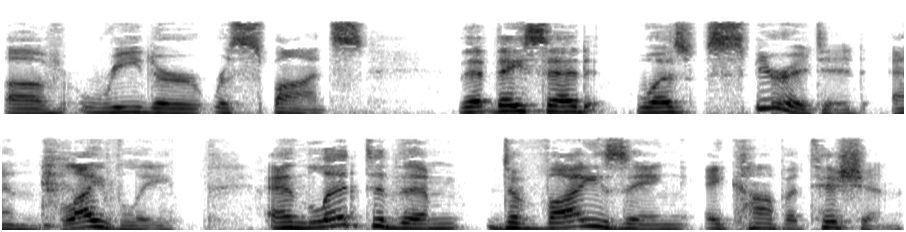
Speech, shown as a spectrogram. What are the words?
of reader response that they said was spirited and lively, and led to them devising a competition.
